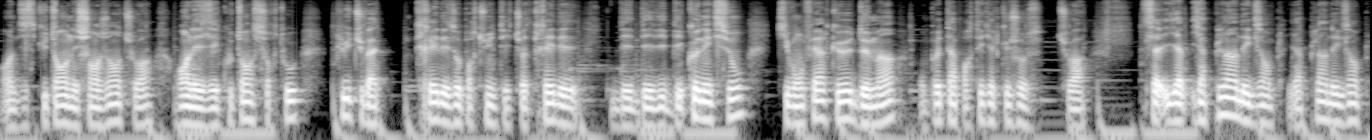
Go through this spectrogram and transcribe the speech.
en discutant, en échangeant, tu vois, en les écoutant surtout, plus tu vas créer des opportunités, tu vas te créer des, connexions qui vont faire que demain, on peut t'apporter quelque chose, tu vois. Il y a, plein d'exemples, il y a plein d'exemples.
